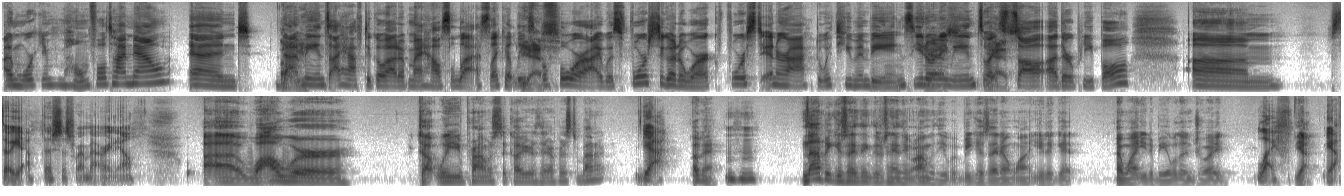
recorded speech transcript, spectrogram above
I'm working from home full time now. And that Oh, means I have to go out of my house less. Like at least Yes. before I was forced to go to work, forced to interact with human beings. You know what I mean? So I saw other people. Um, so yeah, that's just where I'm at right now. uh, while we're ta- will you promise to call your therapist about it? Yeah. Okay. Mm-hmm. Not because I think there's anything wrong with you, but because I don't want you to get I want you to be able to enjoy Life. Yeah. Yeah.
